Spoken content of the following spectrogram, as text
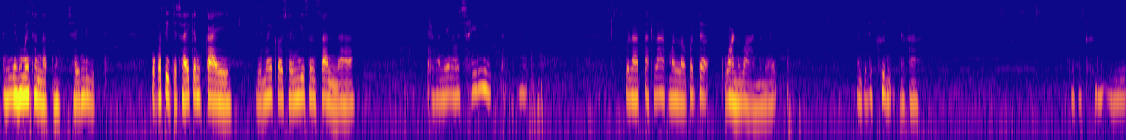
อันนี้ยังไม่ถนัดเนาะใช้มีด ปกติจะใช้กันไกรหรือไม่ก็ใช้มีดสั้น ๆ นะคะแต่วันนี้เราใช้มีดแบบนี้ เวลาตัดรากมันเราก็จะหวานหวานๆมันไว้ มันจะได้ขึ้นอีกนะคะ จะได้ขึ้นอีก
